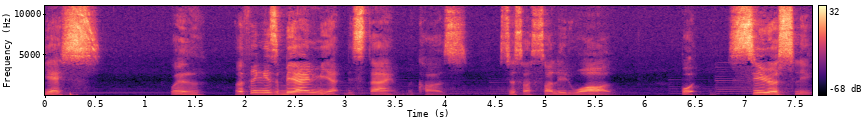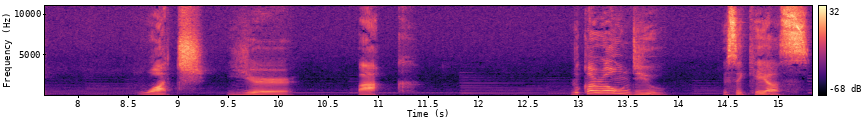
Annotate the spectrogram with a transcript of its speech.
Yes. Well, nothing is behind me at this time because it's just a solid wall. But seriously, watch your back. Look around you. You see chaos.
